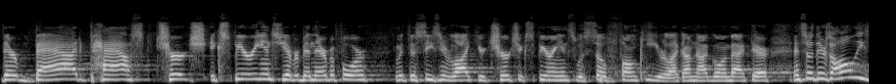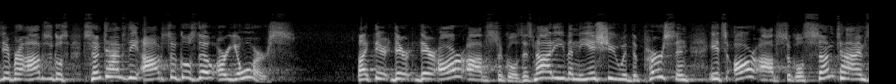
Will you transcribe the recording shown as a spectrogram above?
their bad past church experience. You ever been there before? With this season of life, your church experience was so funky, you're like, I'm not going back there. And so there's all these different obstacles. Sometimes the obstacles, though, are yours. Like there, there, there are obstacles. It's not even the issue with the person, it's our obstacles. Sometimes,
